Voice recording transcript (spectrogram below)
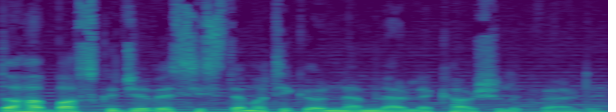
daha baskıcı ve sistematik önlemlerle karşılık verdi.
